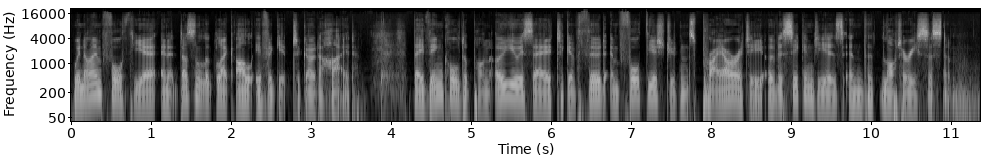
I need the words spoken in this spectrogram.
when I'm fourth year and it doesn't look like I'll ever get to go to Hyde. They then called upon OUSA to give third and fourth year students priority over second years in the lottery system.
